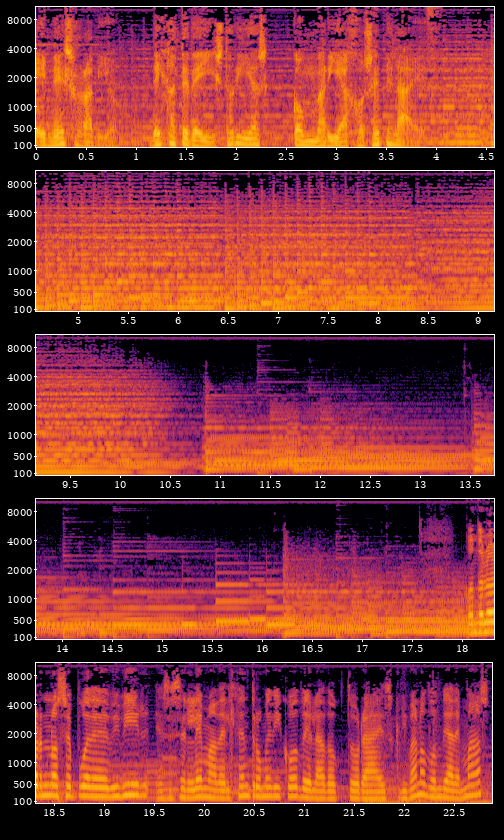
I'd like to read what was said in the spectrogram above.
En Es Radio, déjate de historias con María José Peláez. Dolor no se puede vivir, ese es el lema del centro médico de la doctora Escribano, donde además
